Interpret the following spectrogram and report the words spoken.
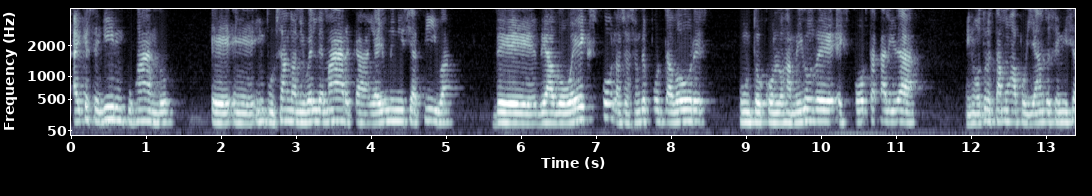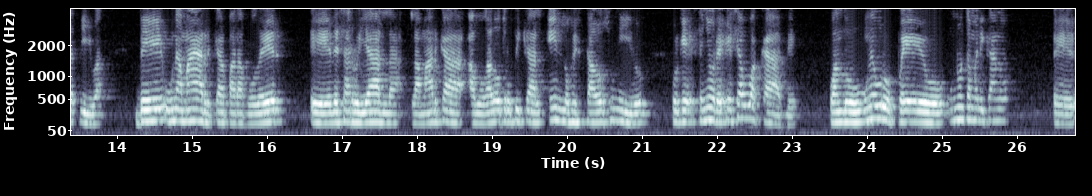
hay que seguir empujando, eh, eh, impulsando a nivel de marca y hay una iniciativa de, de Adoexpo, la Asociación de Exportadores, junto con los amigos de Exporta Calidad, y nosotros estamos apoyando esa iniciativa de una marca para poder eh, desarrollarla, la marca Abogado Tropical en los Estados Unidos, porque señores, ese aguacate, cuando un europeo, un norteamericano, eh,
